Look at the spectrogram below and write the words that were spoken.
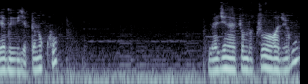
얘도 이제 빼놓고, 레진을 좀 더 주워가지고,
